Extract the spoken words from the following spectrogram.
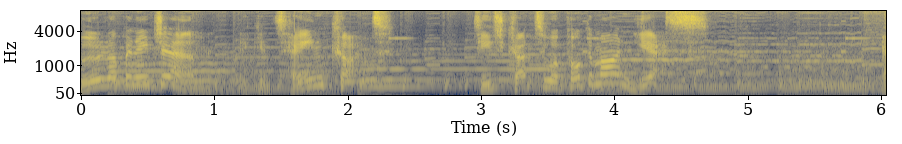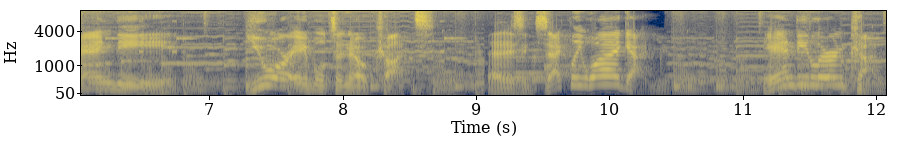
It up in HM. It contain cut. Teach cut to a Pokemon? Yes. Andy, you are able to know cut. That is exactly why I got you. Andy learn cut.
